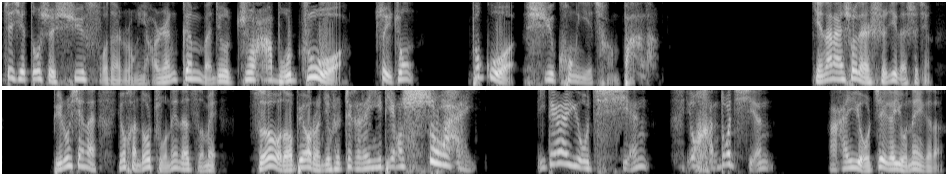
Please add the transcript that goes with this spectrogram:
这些都是虚浮的荣耀，人根本就抓不住，最终不过虚空一场罢了。简单来说点实际的事情，比如现在有很多主内的姊妹择偶的标准就是这个人一定要帅，一定要有钱，有很多钱啊，还有这个有那个的。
